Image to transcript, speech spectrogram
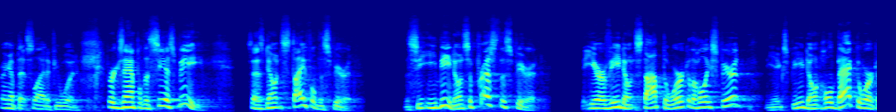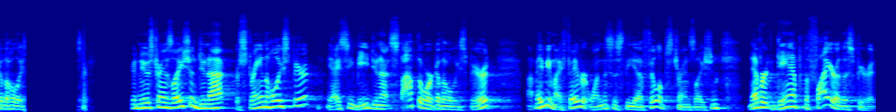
Bring up that slide if you would. For example, the CSB says, don't stifle the Spirit. The CEB, don't suppress the Spirit. The ERV, don't stop the work of the Holy Spirit. The EXP, don't hold back the work of the Holy Spirit. Good News Translation, do not restrain the Holy Spirit. The ICB, do not stop the work of the Holy Spirit. Uh, maybe my favorite one, this is the uh, Phillips translation never damp the fire of the Spirit.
